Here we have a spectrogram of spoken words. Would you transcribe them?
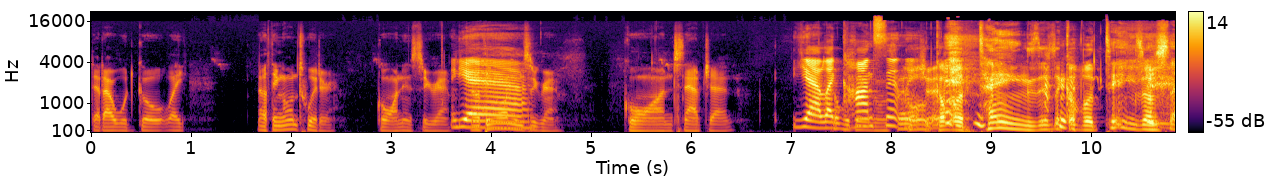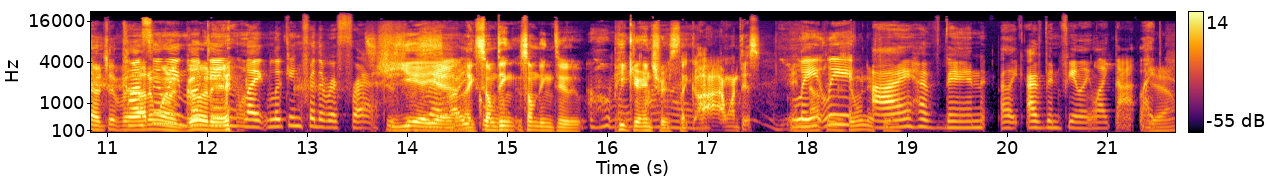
that I would go like nothing on Twitter, go on Instagram. Yeah. Nothing on Instagram, go on Snapchat. Yeah, like Couple things constantly, Oh, a couple of things. There's a couple of things on Snapchat, but I don't constantly want to go looking, there. like looking for the refresh. just Yeah, yeah, like something, something to Oh pique your interest. Like, God. ah, I want this. and Lately, doing it for you. I have been like I've been feeling like that. Like yeah.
